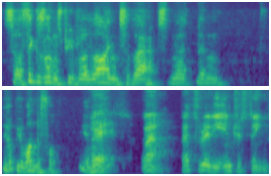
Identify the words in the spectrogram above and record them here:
So I think as long as people align to that, then it'll be wonderful. You know? Yes. Wow, that's really interesting.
